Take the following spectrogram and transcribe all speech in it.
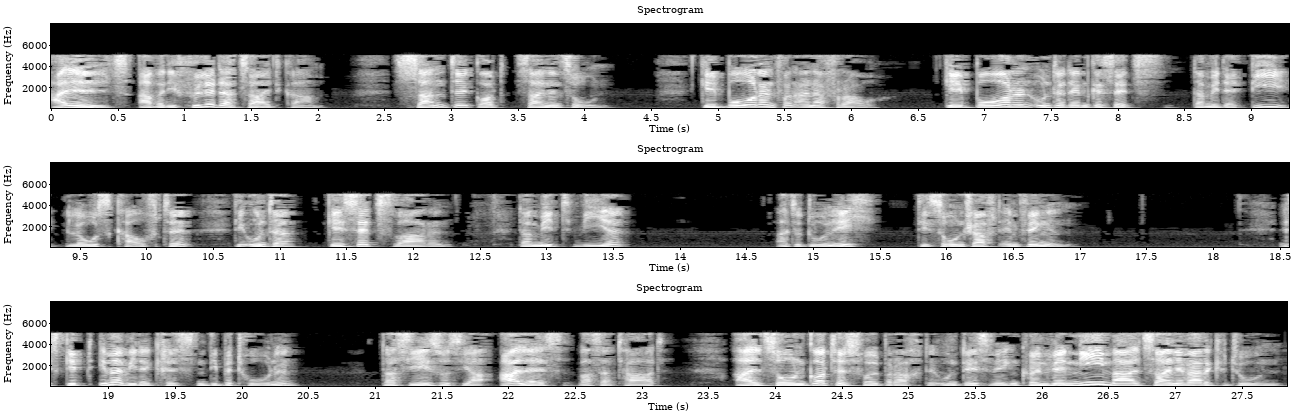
Als aber die Fülle der Zeit kam, sandte Gott seinen Sohn, geboren von einer Frau, geboren unter dem Gesetz, damit er die loskaufte, die unter Gesetz waren, damit wir, also du und ich, die Sohnschaft empfingen. Es gibt immer wieder Christen, die betonen, dass Jesus ja alles, was er tat, als Sohn Gottes vollbrachte und deswegen können wir niemals seine Werke tun.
